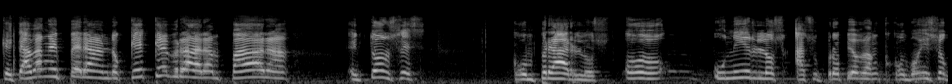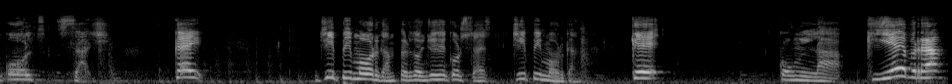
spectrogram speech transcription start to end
que estaban esperando que quebraran para entonces comprarlos o unirlos a su propio banco, como hizo Gold Sachs. ¿Ok? JP Morgan, perdón, yo dije Gold Sachs, JP Morgan, que con la quiebra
